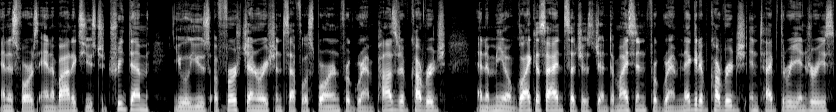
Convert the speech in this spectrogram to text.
And as far as antibiotics used to treat them, you will use a first generation cephalosporin for gram positive coverage and aminoglycoside such as gentamicin for gram negative coverage in type 3 injuries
